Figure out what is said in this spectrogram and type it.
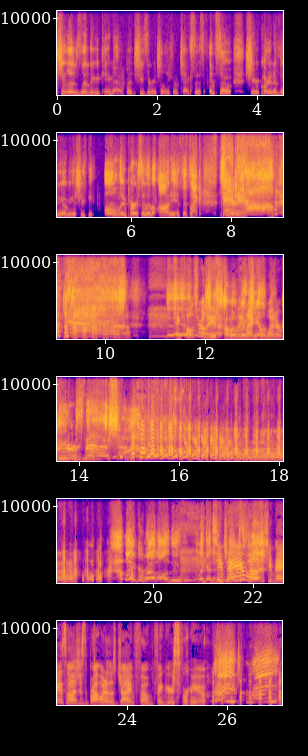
she lives in the UK now, but she's originally from Texas. And so she recorded a video of me and she's the only person in the audience that's like, take Cheering. it off! Yeah! and culturally, She- it's probably point like, yelled, what a rude person. smash! Like around all these, like I She may well, she may as well just brought one of those giant foam fingers for you. right, right.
